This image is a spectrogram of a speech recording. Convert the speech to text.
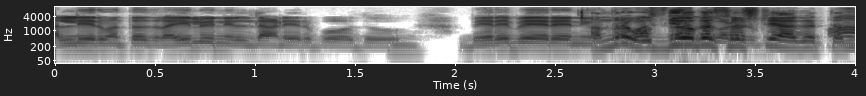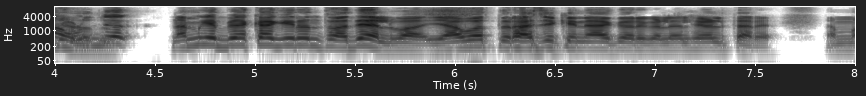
ಅಲ್ಲಿ ಅಲ್ಲಿರುವಂತದ್ದು ರೈಲ್ವೆ ನಿಲ್ದಾಣ ಇರ್ಬೋದು ಬೇರೆ ಬೇರೆ ಅಂದ್ರೆ ಉದ್ಯೋಗ ಸೃಷ್ಟಿ ಆಗುತ್ತೆ ನಮಗೆ ಬೇಕಾಗಿರುವಂತ ಅದೇ ಅಲ್ವಾ? ಯಾವತ್ತು ರಾಜಕೀಯ ನಾಯಕರುಗಳೆಲ್ಲ ಹೇಳ್ತಾರೆ ನಮ್ಮ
